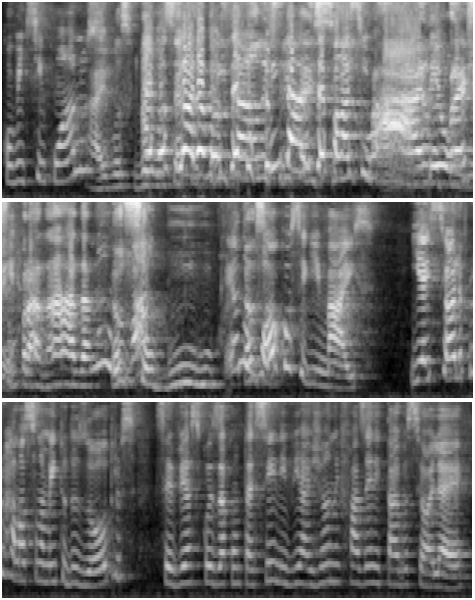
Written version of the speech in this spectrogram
com 25 anos. Aí você, aí você, você olha você com 30 anos, você fala assim, ah, eu não presto pra nada, não eu sou burro. Eu não eu vou sou... conseguir mais. E aí você olha pro relacionamento dos outros, você vê as coisas acontecendo e viajando e fazendo e tal, e você olha, é,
